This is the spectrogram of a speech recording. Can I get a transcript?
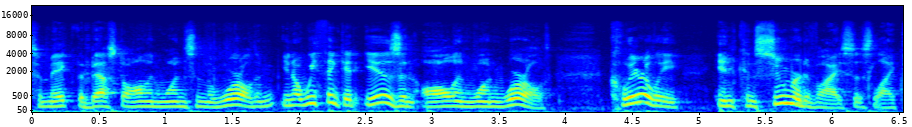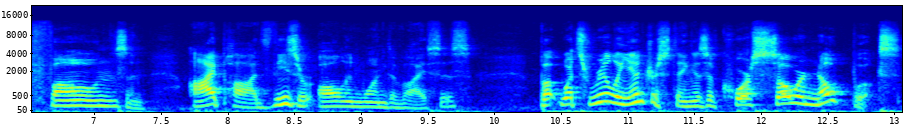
to make the best all-in-ones in the world. And, you know, we think it is an all-in-one world. Clearly, in consumer devices like phones and iPods, these are all-in-one devices. But what's really interesting is, of course, so are notebooks.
